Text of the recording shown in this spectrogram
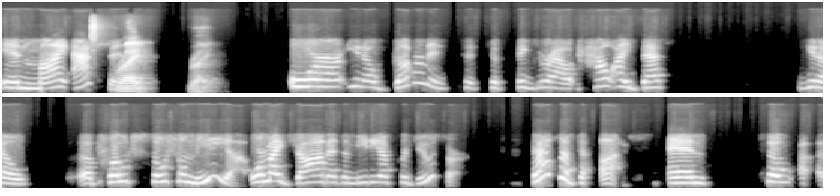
in my action. Right. Right or you know government to, to figure out how i best you know approach social media or my job as a media producer that's up to us and so uh, uh,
